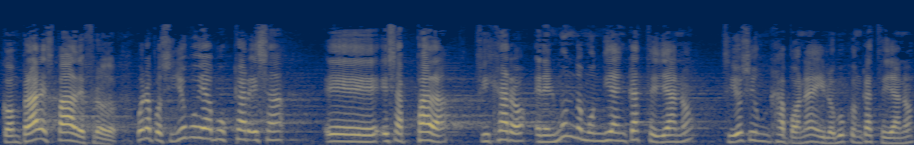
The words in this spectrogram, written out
Comprar espada de Frodo. Bueno, pues si yo voy a buscar esa, eh, esa espada, fijaros, en el mundo mundial en castellano, si yo soy un japonés y lo busco en castellano,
